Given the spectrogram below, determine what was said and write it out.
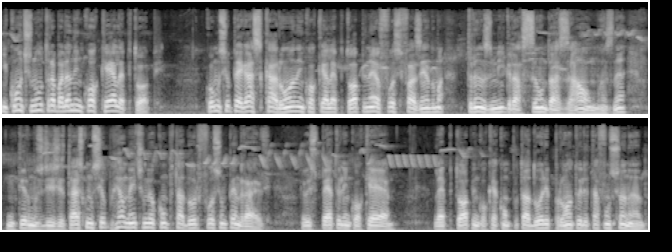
e continuo trabalhando em qualquer laptop. Como se eu pegasse carona em qualquer laptop, né, eu fosse fazendo uma transmigração das almas, né, em termos digitais, como se eu, realmente o meu computador fosse um pendrive. Eu espeto ele em qualquer laptop, em qualquer computador e pronto, ele está funcionando.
